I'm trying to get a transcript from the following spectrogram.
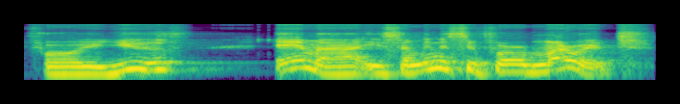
for youth. Emma is a ministry for marriage.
